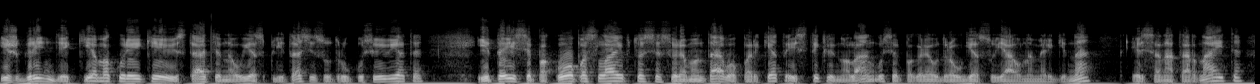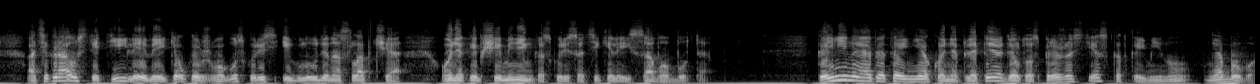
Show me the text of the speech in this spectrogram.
išgrindė kiemą, kur reikėjo, įstatė naujas plytas į sutrūkusių vietą, įtaisė pakopas laiptose, suremontavo parketą, įstiklino langus ir pagaliau draugė su jauna mergina ir sena tarnaitė, atsikrausti tyliai veikiau kaip žmogus, kuris įglūdina slapčia, o ne kaip šeimininkas, kuris atsikelia į savo butą. Kaimynai apie tai nieko neplepėjo dėl tos priežasties, kad kaimynų nebuvo.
